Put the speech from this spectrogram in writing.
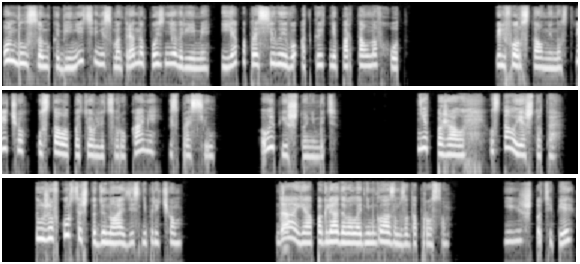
Он был в своем кабинете, несмотря на позднее время, и я попросила его открыть мне портал на вход. Бельфор встал мне навстречу, устало потер лицо руками и спросил: "Выпьешь что-нибудь?" "Нет, пожалуй, устала я что-то. Ты уже в курсе, что Дюнуа здесь ни при чем?» "Да, я поглядывал одним глазом за допросом. И что теперь?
